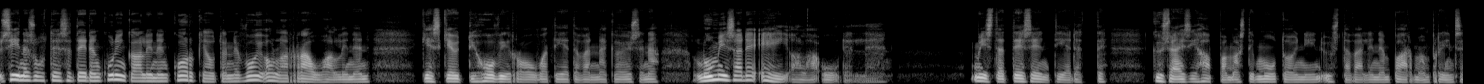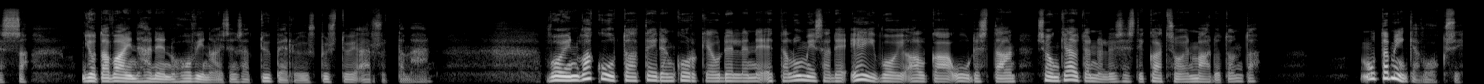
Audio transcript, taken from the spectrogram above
Siinä suhteessa teidän kuninkaallinen korkeutenne voi olla rauhallinen, keskeytti hovirouva tietävän näköisenä. Lumisade ei ala uudelleen. Mistä te sen tiedätte, kysäisi happamasti muutoin niin ystävällinen Parman prinsessa, jota vain hänen hovinaisensa typeryys pystyi ärsyttämään. Voin vakuuttaa teidän korkeudellenne, että lumisade ei voi alkaa uudestaan, se on käytännöllisesti katsoen mahdotonta. Mutta minkä vuoksi?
